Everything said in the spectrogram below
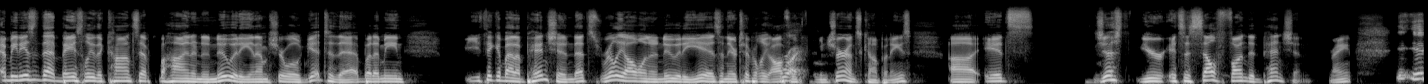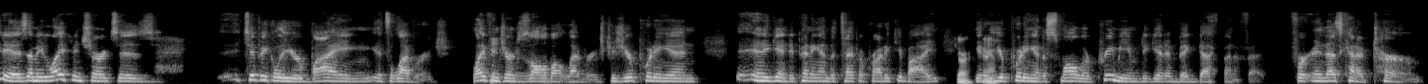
I mean isn't that basically the concept behind an annuity and I'm sure we'll get to that but I mean you think about a pension that's really all an annuity is and they're typically offered right. from insurance companies uh, it's just your it's a self-funded pension right it is I mean life insurance is typically you're buying it's leverage life yeah. insurance is all about leverage because you're putting in and again, depending on the type of product you buy, sure, you know, yeah. you're putting in a smaller premium to get a big death benefit for, and that's kind of term.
